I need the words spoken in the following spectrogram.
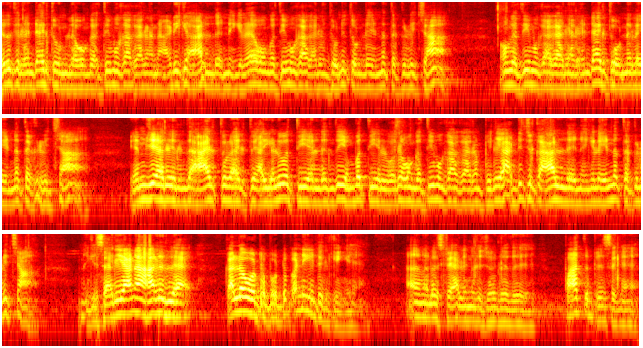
எதுக்கு ரெண்டாயிரத்தி ஒன்றில் உங்கள் திமுக காரனை அடிக்க ஆள் இல்லைன்னீங்களே உங்கள் திமுக காரன் தொண்ணூத்தொன்னில் என்னத்தை கிழிச்சான்? உங்கள் திமுக காரன் ரெண்டாயிரத்தி ஒன்றில் என்னத்தை கிழிச்சான்? எம்ஜிஆர் இருந்த ஆயிரத்தி தொள்ளாயிரத்தி எழுபத்தி ஏழுலேருந்து எண்பத்தி ஏழு வரை உங்கள் திமுக காரன் பெரிய அடிச்சுக்க ஆள் இல்லைன்னீங்களே என்னத்தை கிழிச்சான்? இன்றைக்கி சரியான ஆள் இல்லை. கள்ள ஓட்டை போட்டு பண்ணிக்கிட்டு இருக்கீங்க. அதனால் ஸ்டாலினுக்கு சொல்கிறது பார்த்து பேசுங்க.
